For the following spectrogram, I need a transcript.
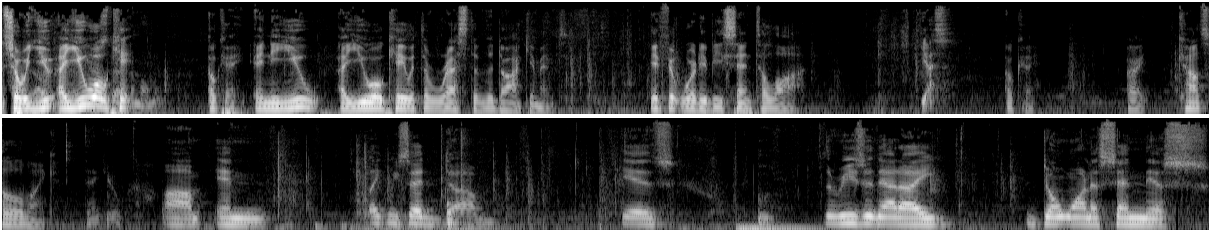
So are you, are you Address that okay? a moment. Okay, and are you, are you okay with the rest of the document? If it were to be sent to law? yes. Okay. All right, Councilor LeBlanc. Thank you. Um, and like we said, um, is the reason that I don't want to send this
